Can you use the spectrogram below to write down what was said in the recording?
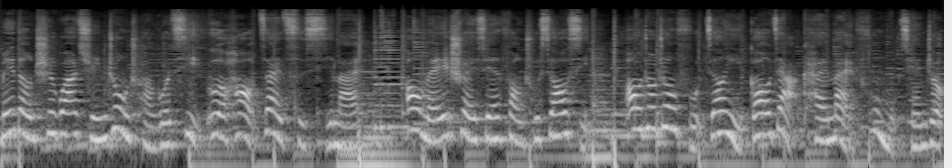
没等吃瓜群众喘过气，噩耗再次袭来，澳媒率先放出消息，澳洲政府将以高价开卖父母签证，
